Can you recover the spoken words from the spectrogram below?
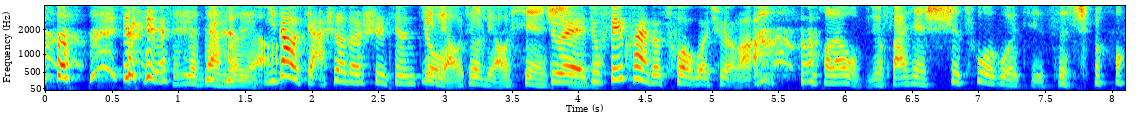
就是真的干不了。一到假设的事情，就聊就聊现实，对，就飞快的错过去了。后来我们就发现试错过几次之后，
